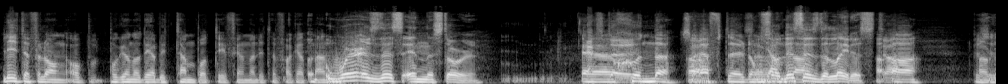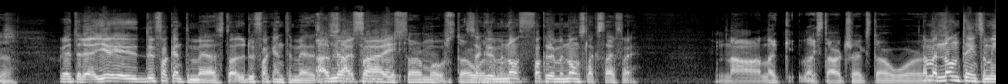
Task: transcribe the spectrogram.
Lite för lång och på, på grund av det blir tempot i filmen lite fuckat. Men Where is this in the story? eh, sjunde, så efter de So gamla. this is the latest? Ja, ja, precis. Okay. Vet du det, du fuckar inte med, du fuckar inte med sci-fi. no Star, Mo- Star Fuckar Wars. du med, någon, fuckar du med någon slags sci-fi? Nah, like like Star Trek, Star Wars. Ja men någonting som är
